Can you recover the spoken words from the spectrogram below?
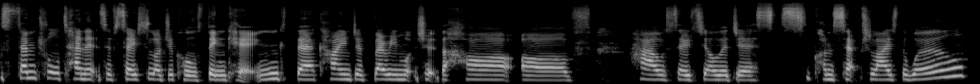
central tenets of sociological thinking. They're kind of very much at the heart of how sociologists conceptualize the world.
